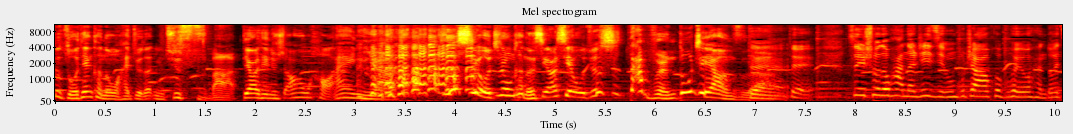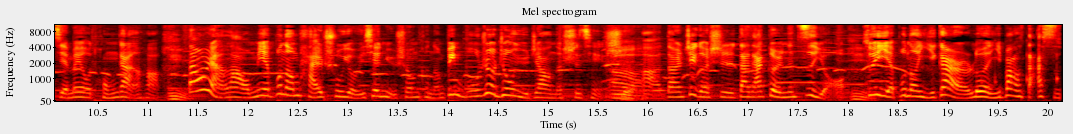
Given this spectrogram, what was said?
就昨天可能我还觉得你去死吧，第二天就是啊我好爱你啊，真是有这种可能性，而且我觉得是大部分人都这样子。对对，所以说的话呢，这期节目不知道会不会有很多姐妹有同感哈。嗯。当然了，我们也不能排除有一些女生可能并不热衷于这样的事情。是啊，当然这个是大家个人的自由，所以也不能一概而论，一棒子打死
